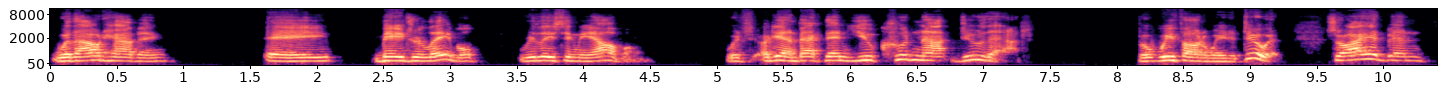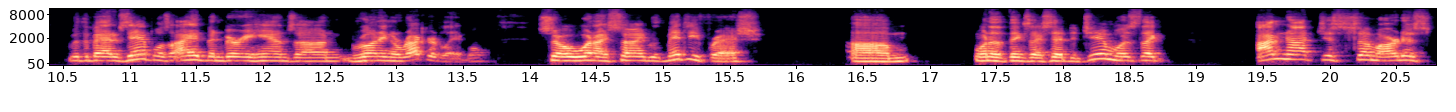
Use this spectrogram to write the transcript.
without having a major label releasing the album, which again, back then you could not do that, but we found a way to do it. So I had been, with the bad examples, I had been very hands on running a record label. So when I signed with Minty Fresh, um, one of the things I said to Jim was like, I'm not just some artist,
